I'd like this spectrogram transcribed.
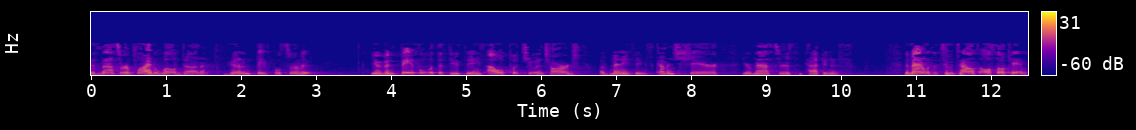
His master replied, Well done, good and faithful servant. You have been faithful with a few things. I will put you in charge of many things. Come and share your master's happiness. The man with the two talents also came.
